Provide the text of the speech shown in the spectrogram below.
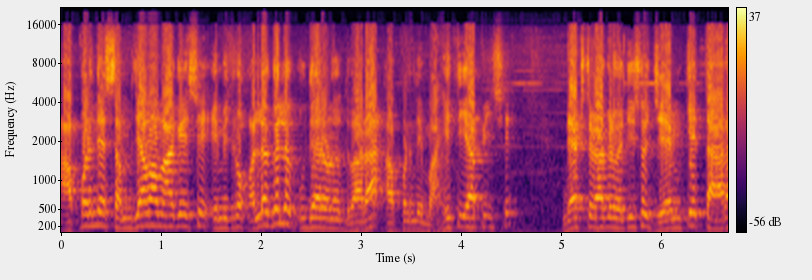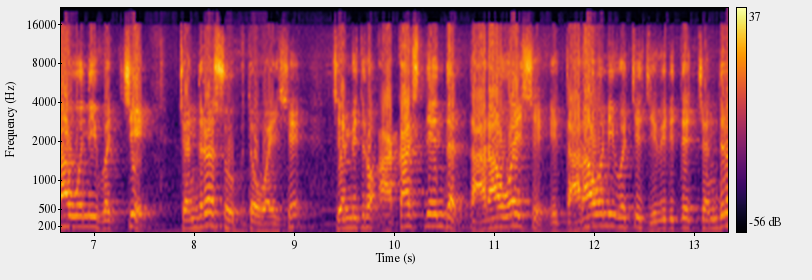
આપણને સમજાવવા માગે છે એ મિત્રો અલગ અલગ ઉદાહરણો દ્વારા આપણને માહિતી આપી છે. નેક્સ્ટ આગળ વધીશું. જેમ કે તારાઓની વચ્ચે ચંદ્ર શોભતો હોય છે. જે મિત્રો આકાશની અંદર તારાઓ હોય છે, એ તારાઓની વચ્ચે જેવી રીતે ચંદ્ર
